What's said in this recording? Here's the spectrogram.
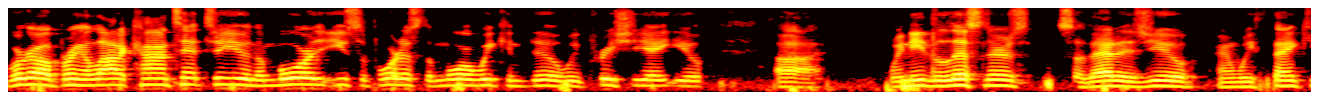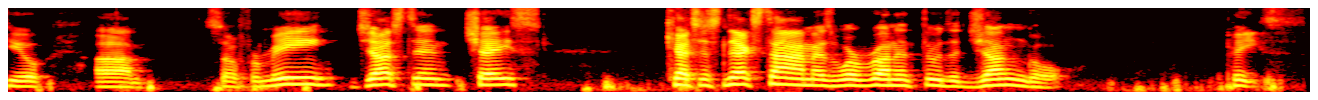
We're going to bring a lot of content to you, and the more that you support us, the more we can do. We appreciate you. Uh, we need the listeners, so that is you, and we thank you. Um, so for me, Justin, Chase, Catch us next time as we're running through the jungle. Peace.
